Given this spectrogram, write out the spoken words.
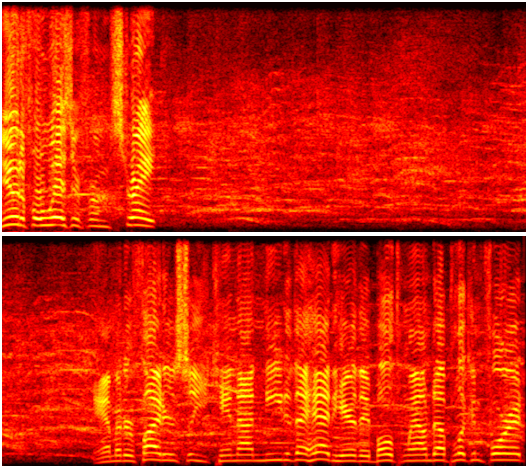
Beautiful wizard from Strait. Amateur fighters, so you cannot knee to the head here. They both wound up looking for it,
